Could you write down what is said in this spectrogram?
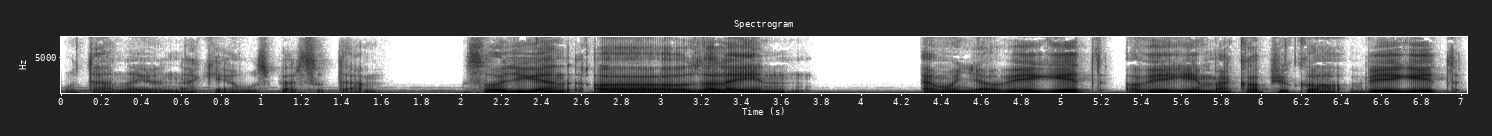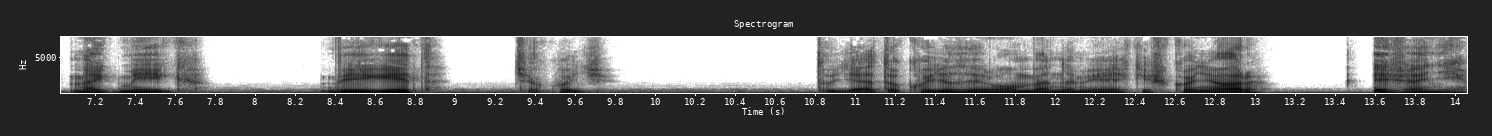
utána jönnek ilyen 20 perc után. Szóval, hogy igen, az elején elmondja a végét, a végén megkapjuk a végét, meg még végét, csak hogy tudjátok, hogy azért van benne még egy kis kanyar, és ennyi.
